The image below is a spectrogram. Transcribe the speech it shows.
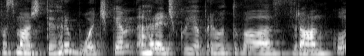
посмажити грибочки. Гречку я приготувала зранку.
